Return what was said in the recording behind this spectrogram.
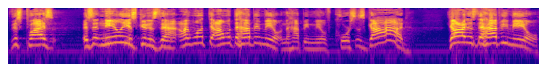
This prize isn't nearly as good as that. I want the, I want the Happy Meal. And the Happy Meal, of course, is God. God is the Happy Meal.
